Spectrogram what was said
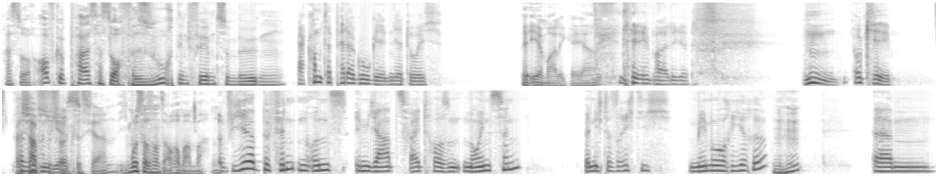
hast du auch aufgepasst, hast du auch versucht, den Film zu mögen. Da kommt der Pädagoge in dir durch. Der ehemalige, ja. Der ehemalige. Hm, okay. Das schaffst du schon, es. Christian. Ich muss das sonst auch immer machen. Wir befinden uns im Jahr 2019, wenn ich das richtig memoriere. Mhm. Ähm,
